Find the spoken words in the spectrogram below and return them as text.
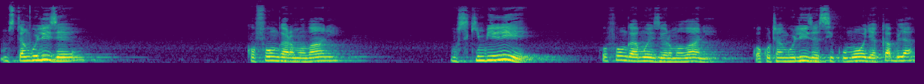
mstangulize kufunga Ramadhani msikimbilie kufunga mwezi wa Ramadhani kwa kutanguliza siku moja kabla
